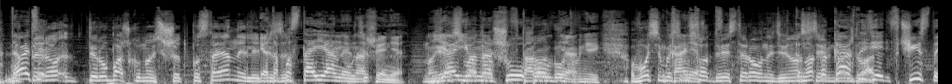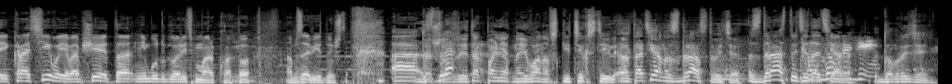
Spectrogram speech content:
Вот Давайте... ты, ты рубашку носишь, это постоянное или Это без... постоянное ношение. Но я, я ее ношу второй полдня. год в ней. 8 800 200 ровно 9702. Но каждый день в чистой, красивой, вообще это не буду говорить марку, а то обзавидуешься. А, да здра... что и так понятно, ивановский текстиль. Э, Татьяна, здравствуйте. Здравствуйте, Татьяна. Добрый день. Добрый день.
